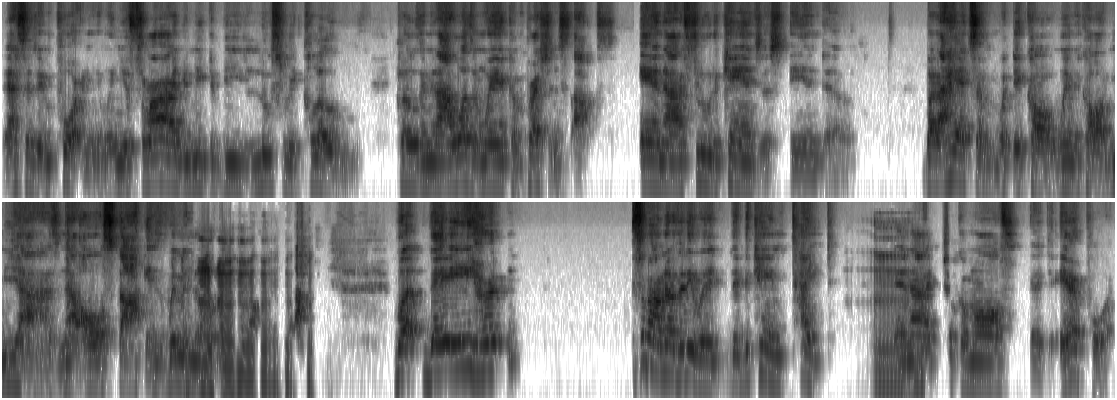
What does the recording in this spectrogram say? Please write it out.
That's as important. When you're flying, you need to be loosely clothed. Clothing, and I wasn't wearing compression socks. And I flew to Kansas, and uh, but I had some what they call women call knee highs, not all stockings. Women know, but they hurt. Somehow or another, they were they became tight, mm. and I took them off at the airport.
